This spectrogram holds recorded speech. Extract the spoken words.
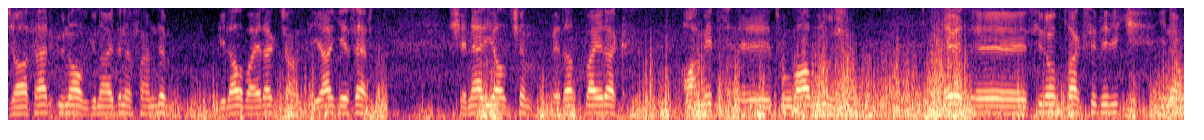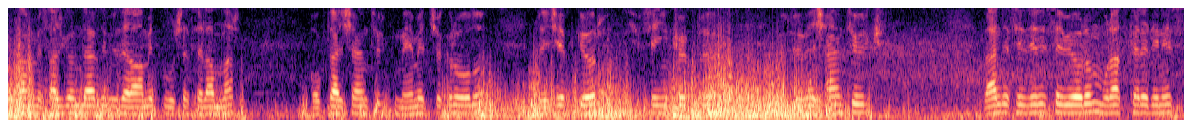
Cafer Ünal, günaydın efendim. Bilal Bayrakcan, Ziya Gezer. Şener Yalçın, Vedat Bayrak, Ahmet e, Tuğba Buluş. Evet, e, Sinop Taksi dedik. Yine buradan mesaj gönderdi bize. Ahmet Buluş'a selamlar. Oktay Şentürk, Mehmet Çakıroğlu, Recep Gör, Hüseyin Köprü, Üzüme Şentürk. Ben de sizleri seviyorum. Murat Karadeniz,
